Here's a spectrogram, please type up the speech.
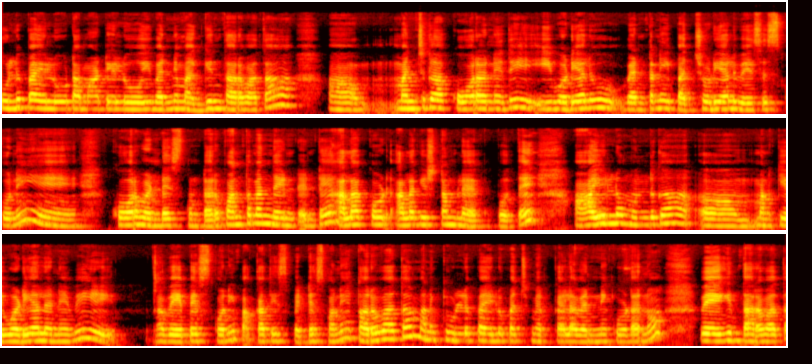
ఉల్లిపాయలు టమాటీలు ఇవన్నీ మగ్గిన తర్వాత మంచిగా కూర అనేది ఈ వడియాలు వెంటనే ఈ పచ్చి వడియాలు వేసేసుకొని కూర వండేసుకుంటారు. కొంతమంది ఏంటంటే అలా అలాగ ఇష్టం లేకపోతే ఆయిల్లో ముందుగా మనకి వడియాలు అనేవి వేపేసుకొని పక్క తీసి పెట్టేసుకొని తరువాత మనకి ఉల్లిపాయలు పచ్చిమిరపకాయలు అవన్నీ కూడాను వేగిన తర్వాత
